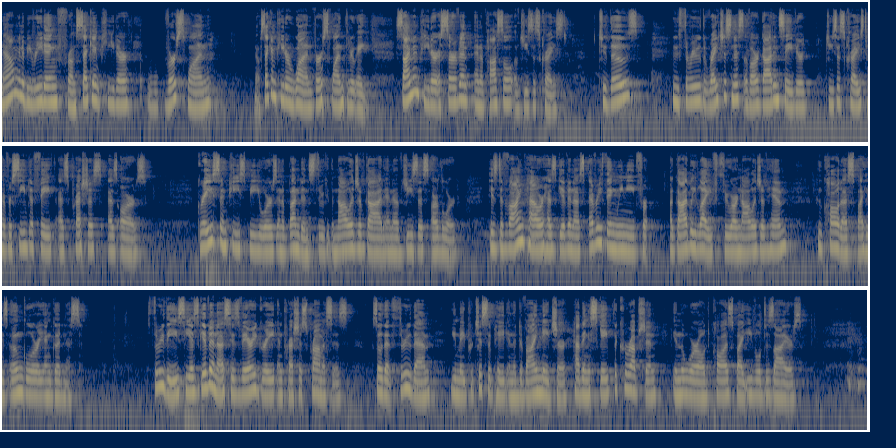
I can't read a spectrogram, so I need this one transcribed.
now I'm going to be reading from 2 Peter verse 1. No, 2 Peter 1, verse 1 through 8. Simon Peter, a servant and apostle of Jesus Christ, to those who through the righteousness of our God and Savior, Jesus Christ, have received a faith as precious as ours. Grace and peace be yours in abundance through the knowledge of God and of Jesus our Lord. His divine power has given us everything we need for a godly life through our knowledge of Him who called us by His own glory and goodness. Through these, He has given us His very great and precious promises, so that through them you may participate in the divine nature, having escaped the corruption in the world caused by evil desires.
